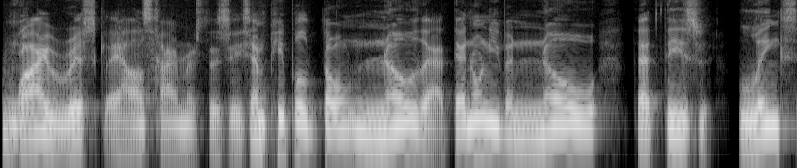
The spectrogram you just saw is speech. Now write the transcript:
why risk Alzheimer's disease? And people don't know that. They don't even know that these links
